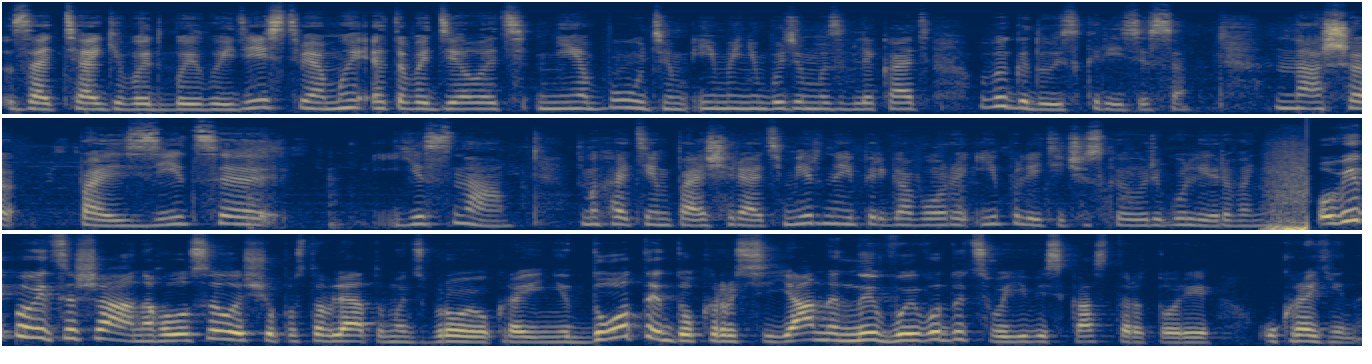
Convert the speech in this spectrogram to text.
затягивает боевые действия, мы этого делать не будем, и мы не будем извлекать выгоду из кризиса. Наша позиция ясна. Мы хотим поощрять мирные переговоры и политическое урегулирование. У відповідь США наголосили, що поставлятимуть зброю Україні доти, доки росіяни не виведуть свої війська з території України.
